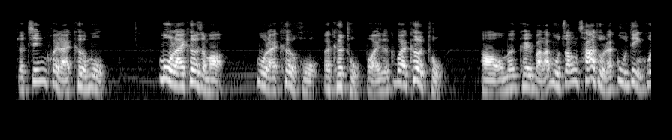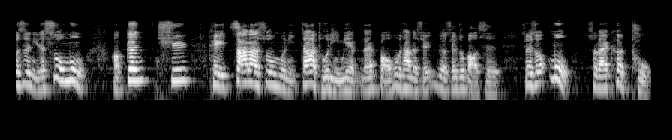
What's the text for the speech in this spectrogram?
叫金会来克木，木来克什么？木来克火，呃，克土，不好意思，木来克土。好，我们可以把它木桩插土来固定，或是你的树木，好根须可以扎到树木里，扎到土里面来保护它的水个水土保持。所以说木是来克土，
